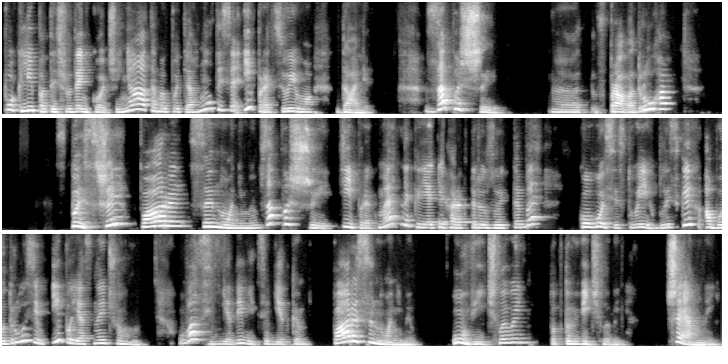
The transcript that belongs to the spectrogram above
покліпати швиденько оченятами, потягнутися і працюємо далі. Запиши е, вправа друга, спиши пари синонімів. Запиши ті прикметники, які характеризують тебе, когось із твоїх близьких або друзів, і поясни чому. У вас є, дивіться, дітки, пари синонімів. Увічливий, тобто ввічливий, чемний,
